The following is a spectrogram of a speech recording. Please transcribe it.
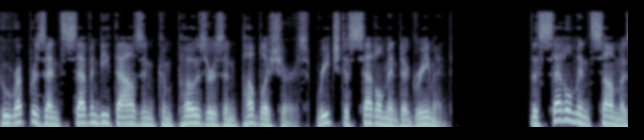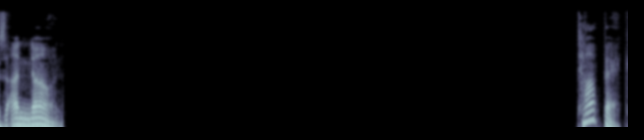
who represents 70,000 composers and publishers, reached a settlement agreement. The settlement sum is unknown. Topic:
